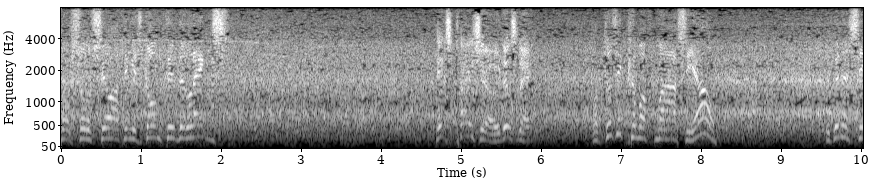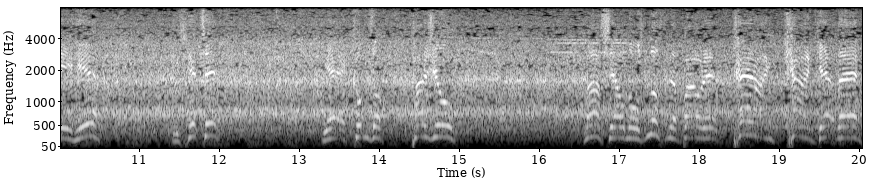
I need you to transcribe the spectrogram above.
Not so sure. I think it's gone through the legs. It's Pogba, doesn't it? Or does it come off Martial? We're going to see here. He's hit it. Yeah, it comes off Pogba. Martial knows nothing about it. Perrin can't get there.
